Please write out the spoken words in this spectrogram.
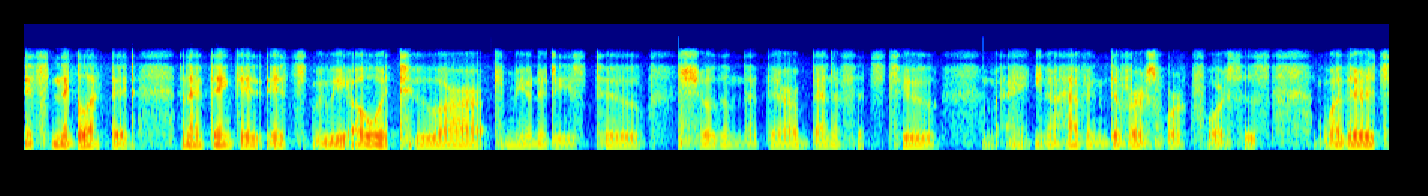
it's neglected. And I think it, it's we owe it to our communities to show them that there are benefits to you know having diverse workforces, whether it's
